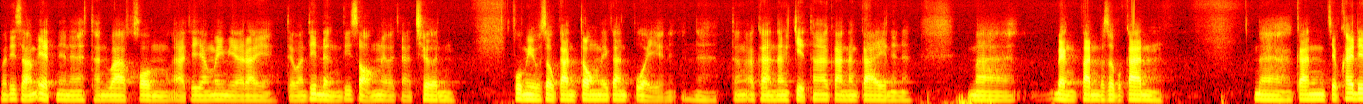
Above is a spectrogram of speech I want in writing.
วันที่สามเอ็ดเนี่ยนะธันวาคมอาจจะยังไม่มีอะไร แต่วันที่หนึ่งที่สองเนี่ยจะเชิญ ผู้มีประสบการณ์ตรงในการป่วยนี่ยนะทั้งอาการทางจิตทั้งอาการทางกายเนี่ยนะมาแบ่งปันประสบการณ์ นะการเจ็บไข้ได้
